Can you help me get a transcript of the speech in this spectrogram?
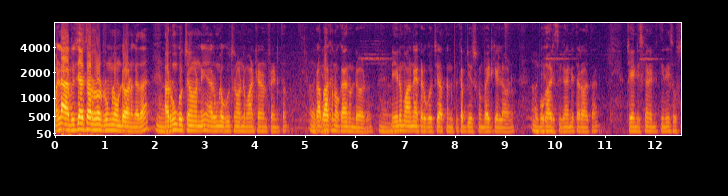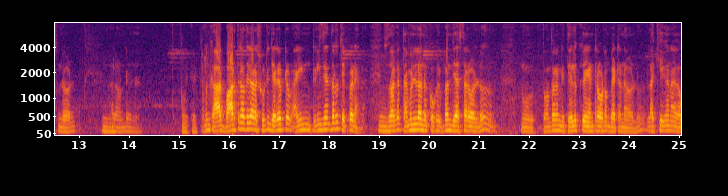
మళ్ళీ ఆ విజయసార్ రోడ్ రూమ్లో ఉండేవాడు కదా. ఆ. రూమ్కి వచ్చేవాడిని ఆ రూమ్లో కూర్చునేవాడిని మాట్లాడాను ఫ్రెండ్తో ప్రభాకర్ ఒక ఆయన ఉండేవాడు. నేను మా అన్న అక్కడికి వచ్చి అతను పికప్ చేసుకొని బయటికి వెళ్ళేవాడు బుహారీస్ కానీ తర్వాత చైనీస్ కానీ తినేసి వస్తుండేవాడు అలా ఉండేది. ఇంకా ఆ భారతీరాజు గారు షూటింగ్ జరిగేటప్పుడు అయిన రిలీజ్ అయిన తర్వాత చెప్పాడు ఆయన. సుధాకర్ తమిళ్ళో నీకు ఒక ఇబ్బంది చేస్తారు వాళ్ళు నువ్వు తొందరగా నీ తెలుగుకి ఎంటర్ అవ్వడం బెటర్ అనేవాళ్ళు లక్కీగా నాకు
